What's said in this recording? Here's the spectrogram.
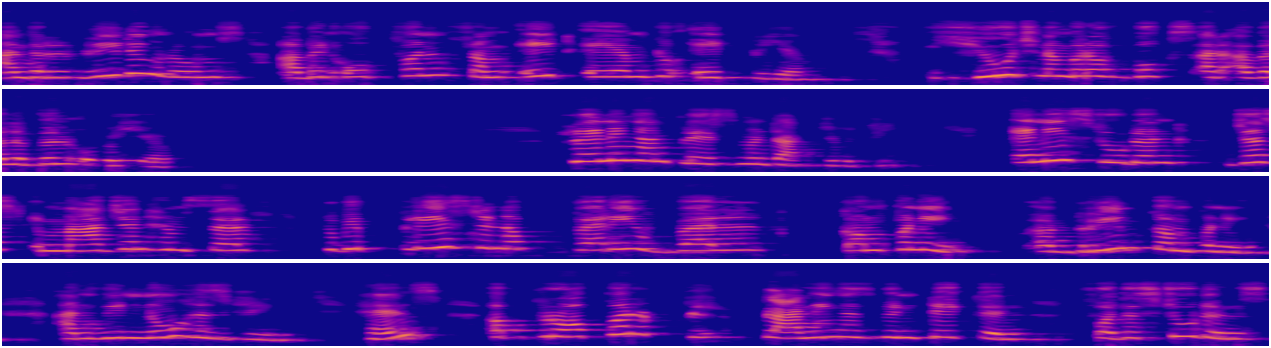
and the reading rooms have been open from 8 a.m. to 8 p.m. Huge number of books are available over here. Training and placement activity. Any student just imagine himself to be placed in a very well company a dream company and we know his dream hence a proper pl- planning has been taken for the students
